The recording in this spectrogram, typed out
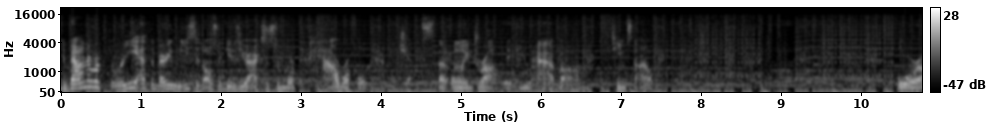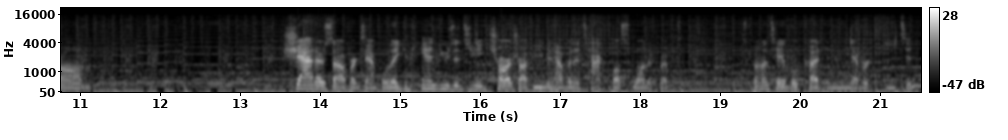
In Battle Network 3, at the very least, it also gives you access to more powerful Navi Chips that only drop if you have, um, Team Style or um Shadow style, for example. Like you can't use its unique charge off if you even have an attack plus one equipped. It's put on table, cut, and never eaten.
